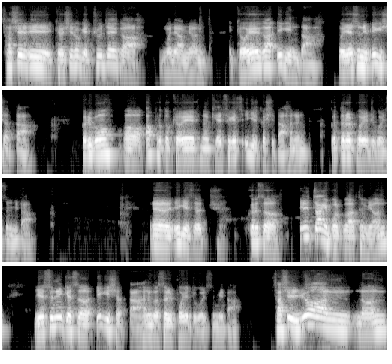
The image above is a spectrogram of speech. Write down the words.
사실 이 계시록의 주제가 뭐냐면 교회가 이긴다. 또 예수님 이기셨다. 그리고 어, 앞으로도 교회는 계속해서 이길 것이다 하는 것들을 보여주고 있습니다. 에, 여기서 그래서 1장에 볼 것 같으면 예수님께서 이기셨다 하는 것을 보여주고 있습니다. 사실 요한은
